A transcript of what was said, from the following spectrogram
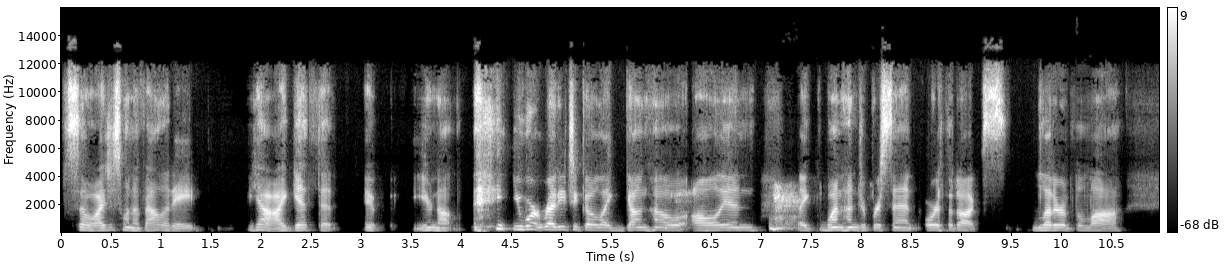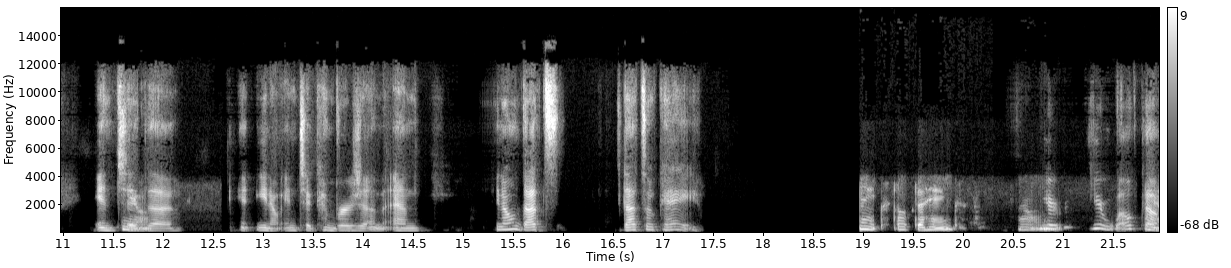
So I just want to validate. Yeah, I get that it, you're not you weren't ready to go like gung ho all in like 100% orthodox letter of the law into Yeah. the you know into conversion and you know that's that's okay Thanks, Dr. Hanks. Um, you're you're yeah, welcome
